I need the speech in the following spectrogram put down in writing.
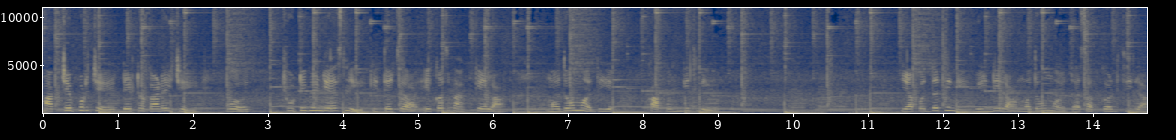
मागचे पुढचे देठ काढायचे व छोटी भेंडी असली की त्याचा एकच भाग केला मधोमध कापून घेतली. या पद्धतीने भेंडीला मधोमध असा कट दिला.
